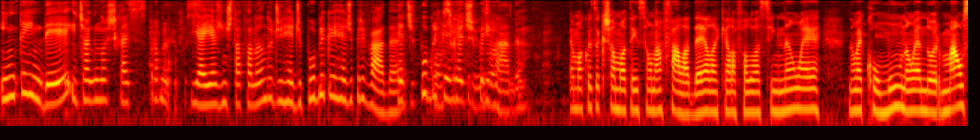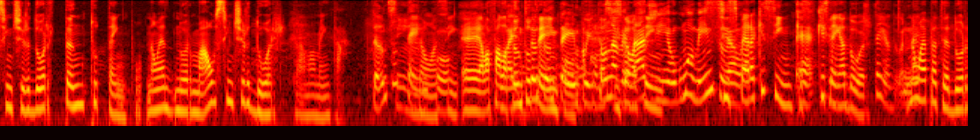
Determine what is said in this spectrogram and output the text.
entender e diagnosticar esses problemas. E aí a gente está falando de rede pública e rede privada. Rede pública Com e certeza. rede privada. É uma coisa que chamou atenção na fala dela, que ela falou assim, não é, não é comum, não é normal sentir dor tanto tempo. Não é normal sentir dor para amamentar tanto sim. tempo. Então, assim, é, ela fala tanto, tanto tempo. tempo. Então, na então, verdade, assim, em algum momento. Se ela... espera que sim, que, é, que tenha dor. Que tenha dor né? Não é para ter dor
